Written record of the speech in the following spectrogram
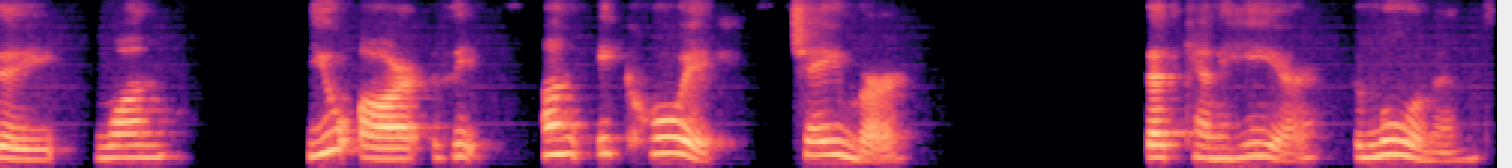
the one, you are the anechoic chamber that can hear the movement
